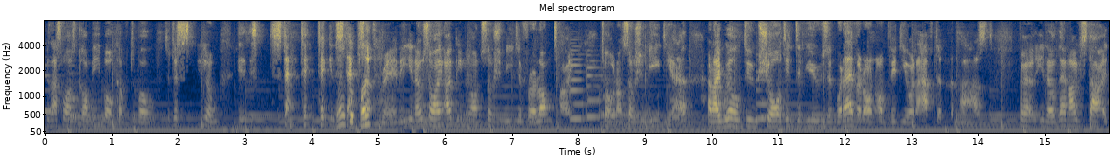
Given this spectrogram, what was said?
because that's what's got me more comfortable. So just you know, it's step t- taking Yeah, steps up really. You know, so I, I've been on social media for a long time, talking on social media, and I will do short interviews and whatever on, on video, and I have done in the past. But you know, then I've started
